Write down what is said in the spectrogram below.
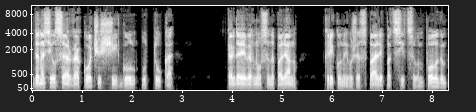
доносился ракочущий гул утука. Когда я вернулся на поляну, крикуны уже спали под ситцевым пологом,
